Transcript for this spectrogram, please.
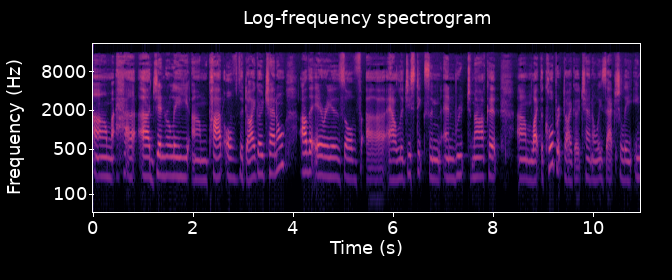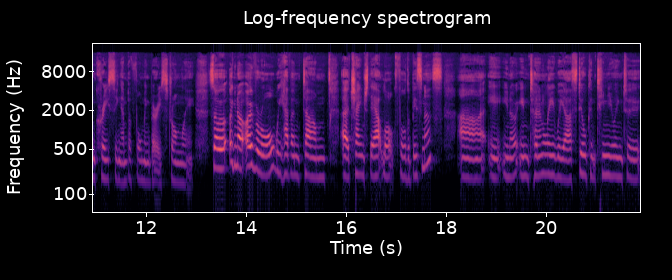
um, ha- are generally um, part of the Daigou channel. Other areas of uh, our logistics and, and route to market, um, like the corporate Daigou channel, is actually increasing and performing very strongly. So, you know, overall, we haven't um, uh, changed the outlook for the business. Uh, you know, internally, we are still continuing to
